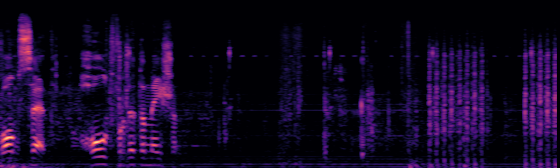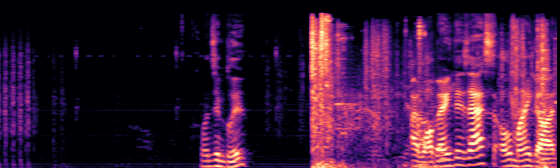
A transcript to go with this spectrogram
Bomb set. Hold for detonation. One's in blue. I wallbanged his ass. Oh my god.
